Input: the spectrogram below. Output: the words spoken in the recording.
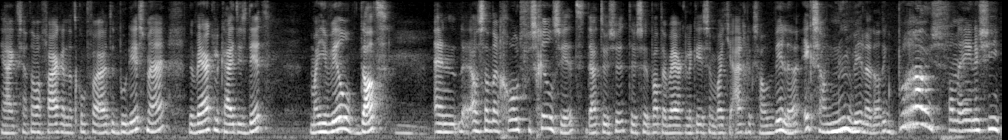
ja, ik zeg dan wel vaak, en dat komt vanuit het boeddhisme, hè? de werkelijkheid is dit, maar je wil dat. En als dan een groot verschil zit daartussen, tussen wat er werkelijk is en wat je eigenlijk zou willen. Ik zou nu willen dat ik bruis van de energie,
